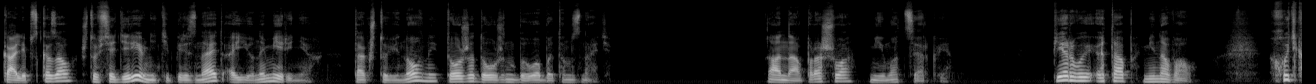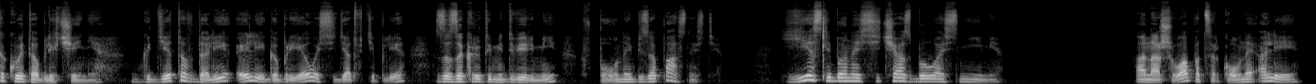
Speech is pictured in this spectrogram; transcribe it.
Калиб сказал, что вся деревня теперь знает о ее намерениях, так что виновный тоже должен был об этом знать. Она прошла мимо церкви. Первый этап миновал. Хоть какое-то облегчение. Где-то вдали Элли и Габриэла сидят в тепле, за закрытыми дверьми, в полной безопасности. Если бы она сейчас была с ними. Она шла по церковной аллее.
